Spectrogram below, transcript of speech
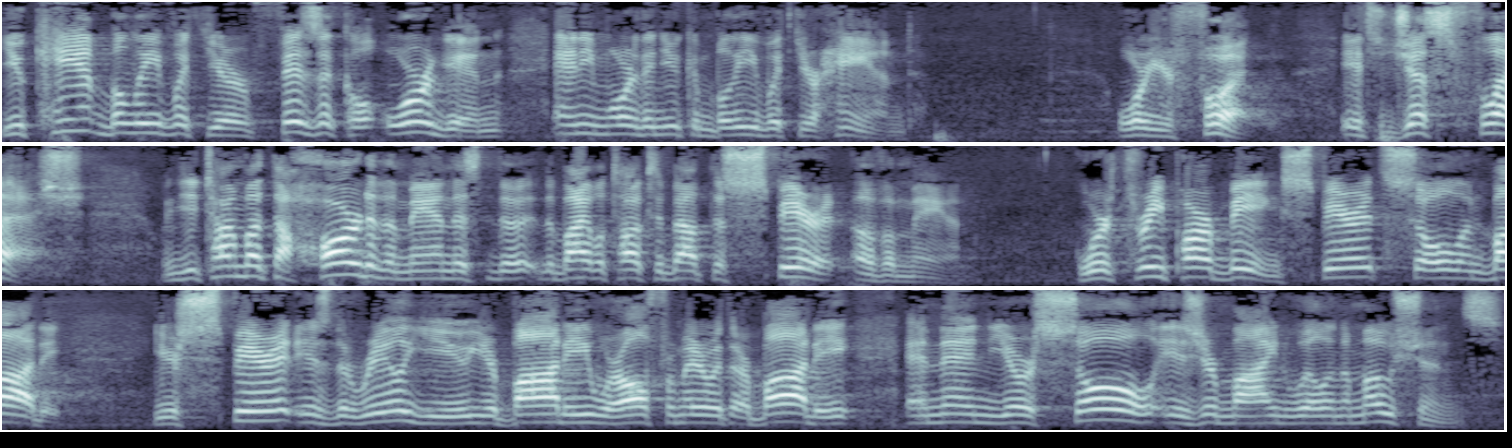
You can't believe with your physical organ any more than you can believe with your hand or your foot. It's just flesh. When you're talking about the heart of the man, this, the, the Bible talks about the spirit of a man. We're three part beings spirit, soul, and body. Your spirit is the real you, your body, we're all familiar with our body, and then your soul is your mind, will, and emotions.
